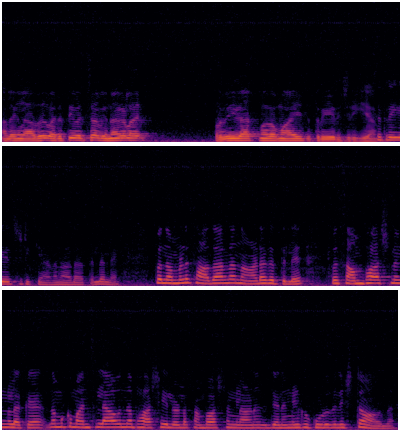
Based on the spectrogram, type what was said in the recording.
അല്ലെങ്കിൽ അത് വരുത്തി വെച്ച വിനകളെ പ്രതീകാത്മകമായി ചിത്രീകരിച്ചിരിക്കുകയാണ്. ചിത്രീകരിച്ചിരിക്കുകയാണ് നാടകത്തിൽ അല്ലേ? ഇപ്പൊ നമ്മൾ സാധാരണ നാടകത്തിൽ ഇപ്പം സംഭാഷണങ്ങളൊക്കെ നമുക്ക് മനസ്സിലാവുന്ന ഭാഷയിലുള്ള സംഭാഷണങ്ങളാണ് ജനങ്ങൾക്ക് കൂടുതൽ ഇഷ്ടമാകുന്നത്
